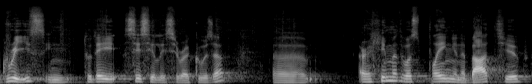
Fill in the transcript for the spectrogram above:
Greece, in today Sicily, Syracuse, uh, Archimedes was playing in a bathtub,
